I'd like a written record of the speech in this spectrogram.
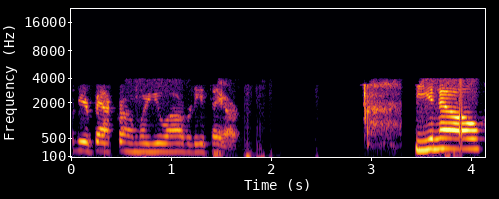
of your background, were you already there? You know,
